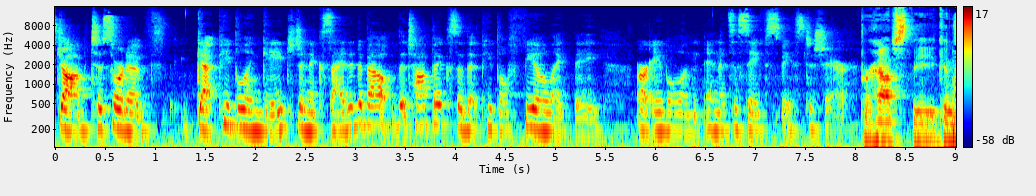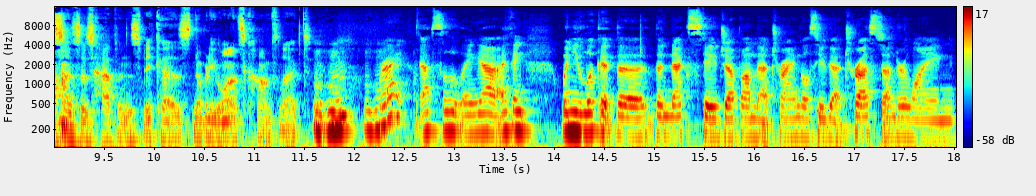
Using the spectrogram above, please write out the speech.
job to sort of get people engaged and excited about the topic so that people feel like they are able and, and, it's a safe space to share. Perhaps the consensus happens because nobody wants conflict. Mm-hmm. Mm-hmm. Right, absolutely. Yeah, I think when you look at the the next stage up on that triangle, so you've got trust underlying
